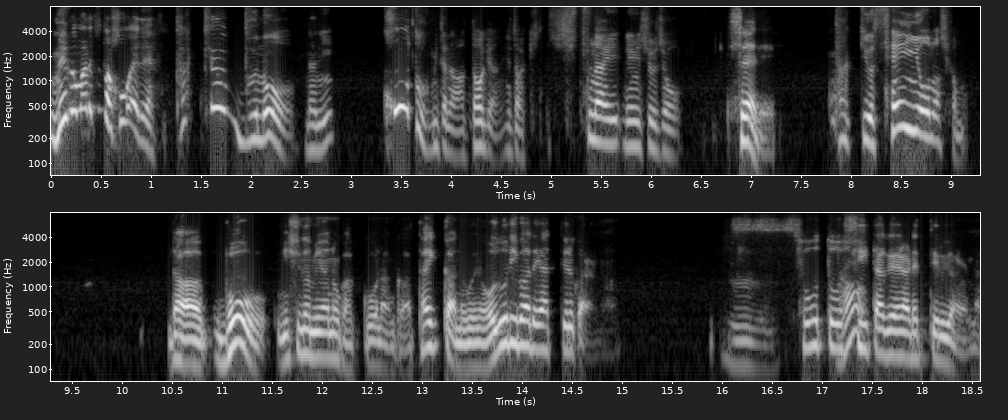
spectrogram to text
恵まれてた方やで卓球部の何？コートみたいなのあったわけやん言ったら室内練習場そうやで。卓球専用のしかもだから、某西宮の学校なんか、体育館の上の踊り場でやってるからな。うん相当虐げられてるやろな、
